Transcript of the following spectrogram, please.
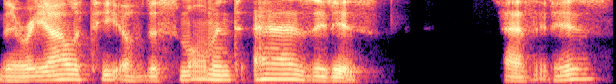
the reality of this moment as it is, as it is.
